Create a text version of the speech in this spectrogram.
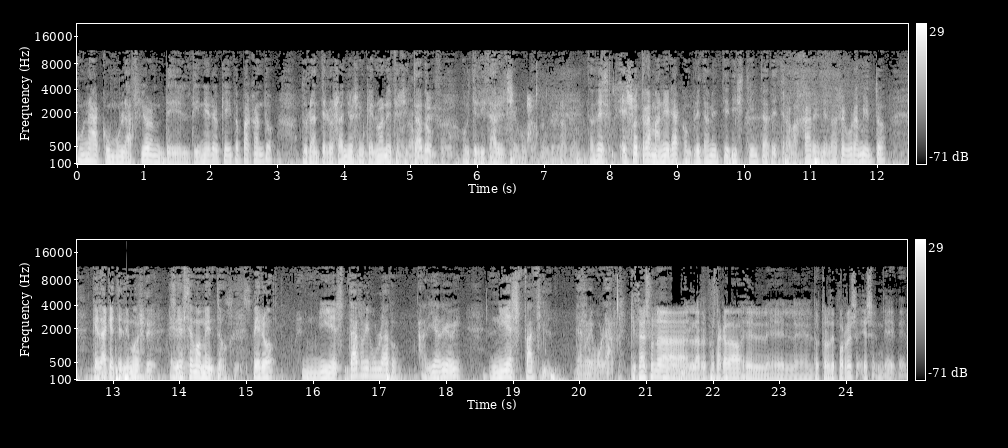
una acumulación del dinero que ha ido pagando durante los años en que no ha necesitado utilizar el seguro. Entonces, es otra manera completamente distinta de trabajar en el aseguramiento que la que tenemos en este momento. Pero ni está regulado a día de hoy, ni es fácil de regular. Quizás una la respuesta que ha dado el, doctor de Porres es eh,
